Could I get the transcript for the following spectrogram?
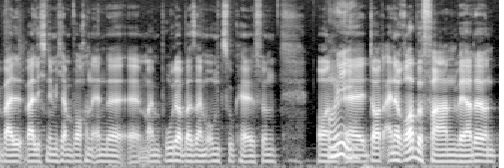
weil, weil ich nämlich am Wochenende äh, meinem Bruder bei seinem Umzug helfe und äh, dort eine Robbe fahren werde. Und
